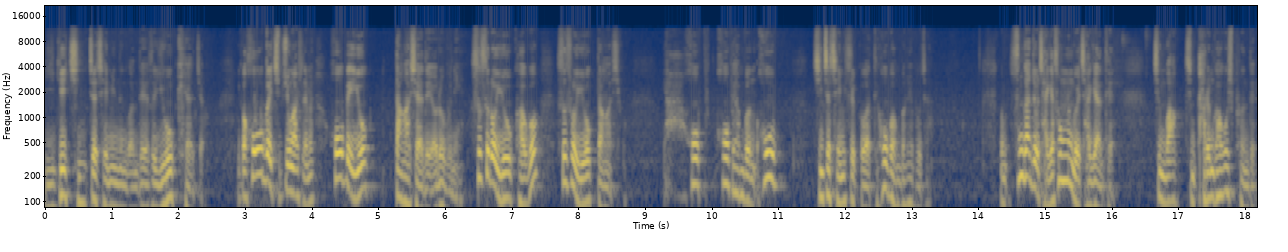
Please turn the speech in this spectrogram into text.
이게 진짜 재밌는 건데 해서 유혹해야죠. 그러니까 호흡에 집중하시려면 호흡에 유혹당하셔야 돼요. 여러분이. 스스로 유혹하고 스스로 유혹당하시고 야 호흡, 호흡에 한번 호흡 진짜 재밌을 것 같아. 호흡 한번 해보자. 그럼 순간적으로 자기가 속는 거예요. 자기한테. 지금 막 지금 다른 거 하고 싶었는데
